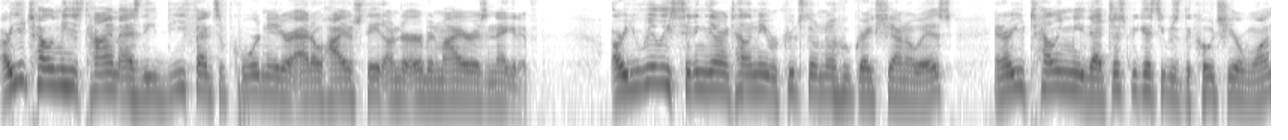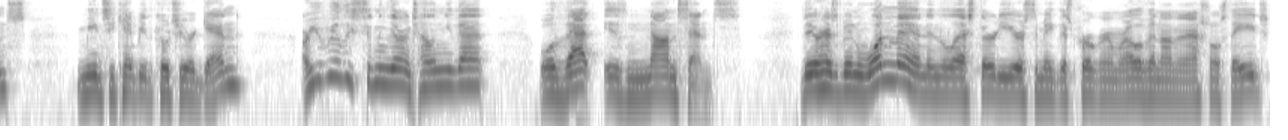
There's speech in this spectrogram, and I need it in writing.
Are you telling me his time as the defensive coordinator at Ohio State under Urban Meyer is a negative? Are you really sitting there and telling me recruits don't know who Greg Schiano is? And are you telling me that just because he was the coach here once means he can't be the coach here again? Are you really sitting there and telling me that? Well, that is nonsense. There has been one man in the last 30 years to make this program relevant on a national stage,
